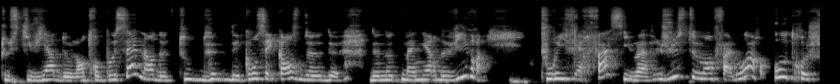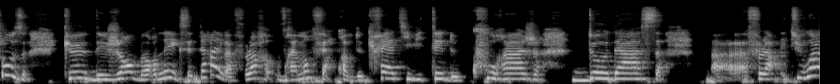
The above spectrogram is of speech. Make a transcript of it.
tout ce qui vient de l'anthropocène, hein, de des conséquences de, de, de, notre manière de vivre. Pour y faire face, il va justement falloir autre chose que des gens bornés, etc. Il va falloir vraiment faire preuve de créativité, de courage, d'audace. Euh, falloir, tu vois,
